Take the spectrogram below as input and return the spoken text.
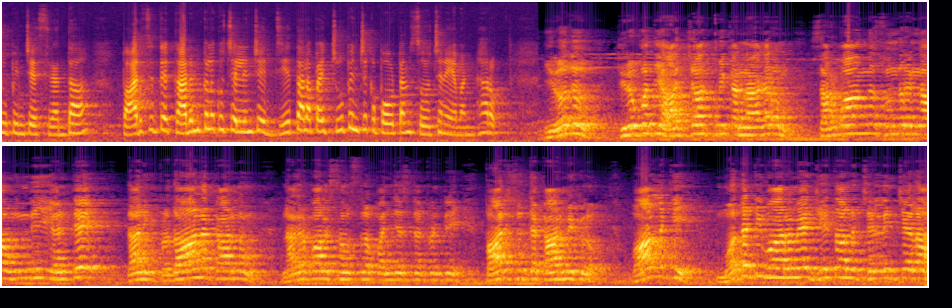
చూపించే శ్రద్ధ పారిశుద్ధ్య కార్మికులకు చెల్లించే జీతాలపై చూపించకపోవటం శోచనీయమన్నారు ఈరోజు తిరుపతి ఆధ్యాత్మిక నగరం సర్వాంగ సుందరంగా ఉంది అంటే దానికి ప్రధాన కారణం నగరపాలక సంస్థలో పనిచేసినటువంటి పారిశుద్ధ్య కార్మికులు. వాళ్ళకి మొదటి వారమే జీతాలు చెల్లించేలా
